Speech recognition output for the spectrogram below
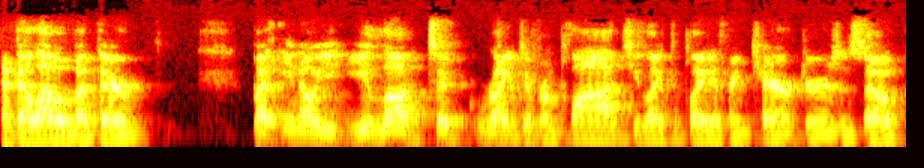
at that level, but they're but you know you, you love to write different plots you like to play different characters and so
